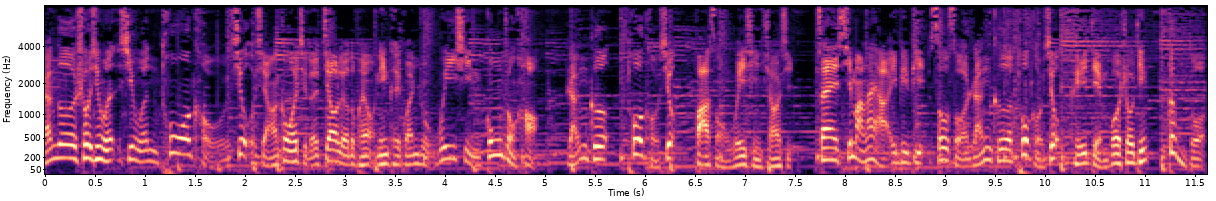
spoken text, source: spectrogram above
然哥说新闻，新闻脱口秀。想要跟我取得交流的朋友，您可以关注微信公众号“然哥脱口秀”，发送微信消息，在喜马拉雅 APP 搜索“然哥脱口秀”，可以点播收听更多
